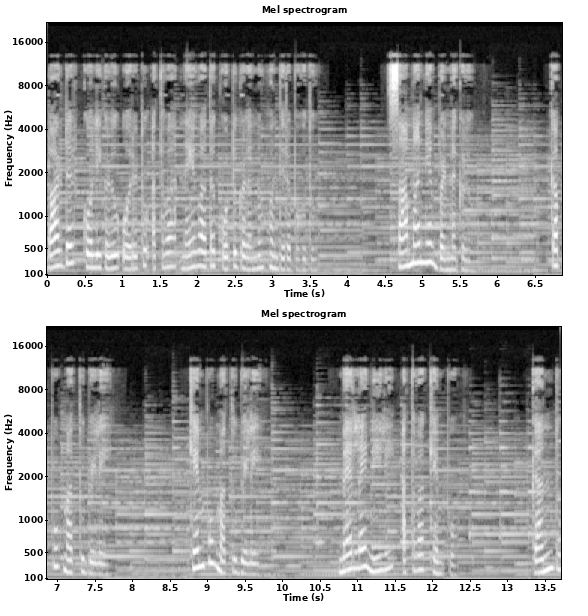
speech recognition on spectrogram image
ಬಾರ್ಡರ್ ಕೋಲಿಗಳು ಒರಟು ಅಥವಾ ನಯವಾದ ಕೋಟುಗಳನ್ನು ಹೊಂದಿರಬಹುದು. ಸಾಮಾನ್ಯ ಬಣ್ಣಗಳು. ಕಪ್ಪು ಮತ್ತು ಬಿಳಿ. ಕೆಂಪು ಮತ್ತು ಬಿಳಿ. ಮೇಲೆ ನೀಲಿ ಅಥವಾ ಕೆಂಪು. ಗಂದು.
